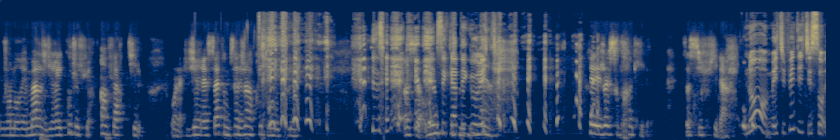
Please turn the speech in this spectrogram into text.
où j'en aurais marre, je dirais, écoute, je suis infertile. Voilà, je dirais ça, comme ça, les gens après sont. Ah, c'est catégorique. Après, les gens, ils sont tranquilles. Ça suffit là. Non, mais tu peux dire que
